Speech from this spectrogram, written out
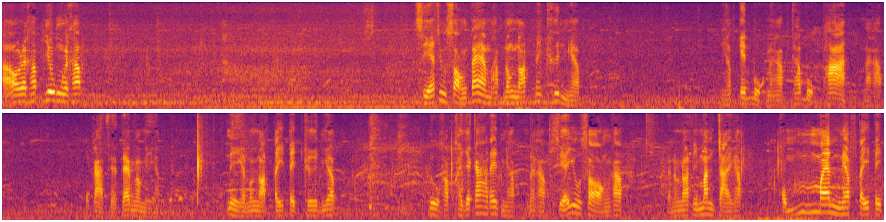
เอาเลยครับ ยุ่งเลยครับ เสียอยู่สองแต้มครับน้องน็อตไม่ขึ้นครับนี่ครับเกมบุกนะครับ ถ้าบุกพลาดนะครับ โอกาสเสียแต้มก็มีครับ นี่ครับน้องน็อตตีติดคืนครับ ดูครับใครจะกล้าเล่นครับนะครับ เสียอยู่สองครับ แต่น้องน็อตนี่มั่นใจครับ ผมแม่นครับตีติด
